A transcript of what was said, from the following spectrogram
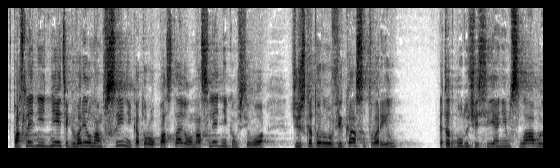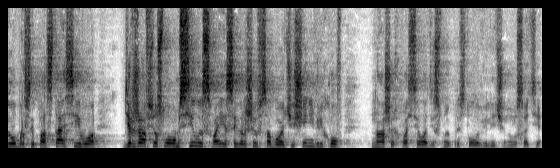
в последние дни эти говорил нам в Сыне, которого поставил наследником всего, через которого века сотворил, этот, будучи сиянием славы и образ ипостаси его, держа все словом силы своей, совершив собой очищение грехов наших, восел одесную престола величия на высоте».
